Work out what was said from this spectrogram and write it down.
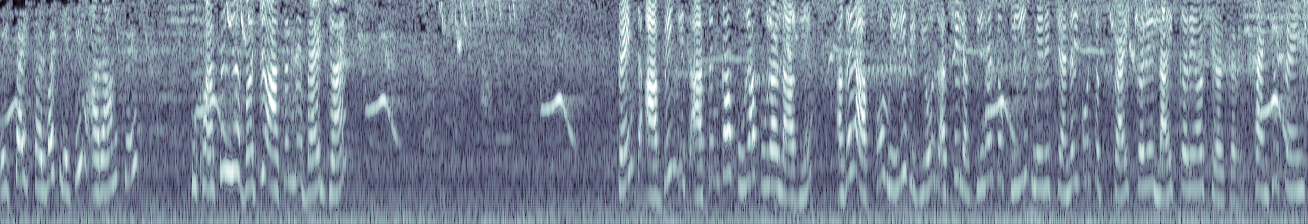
एक साइड करवट लेके आराम से सुखासन या वज्र आसन में बैठ जाए। फ्रेंड्स आप भी इस आसन का पूरा पूरा लाभ लें। अगर आपको मेरी वीडियोस अच्छी लगती हैं तो प्लीज़ मेरे चैनल को सब्सक्राइब करें लाइक करें और शेयर करें. थैंक यू फ्रेंड्स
